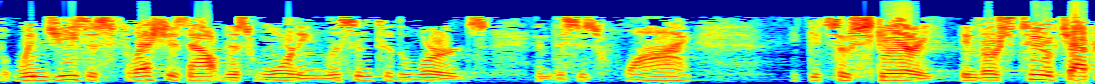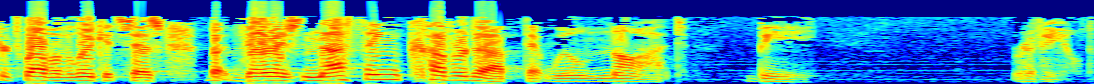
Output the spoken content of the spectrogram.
But when Jesus fleshes out this warning, listen to the words, and this is why it gets so scary. In verse 2 of chapter 12 of Luke it says, But there is nothing covered up that will not be revealed.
